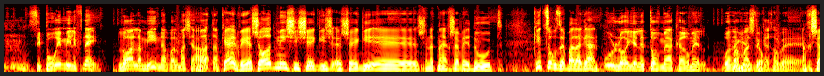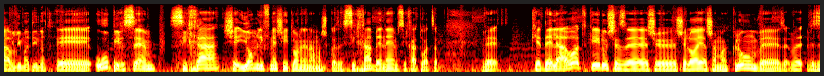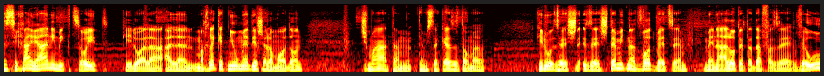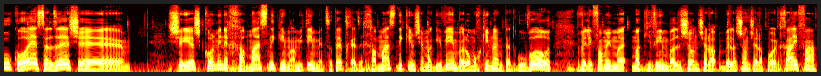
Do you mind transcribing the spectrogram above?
סיפורים מלפני. לא על המין, אבל מה שאמרת. אבל- כן, ויש עוד מישהי שהגיש, שהגיש, אה, שנתנה עכשיו עדות. קיצור, זה בלאגן. הוא לא ילד טוב מהכרמל. בוא נגיד את זה לא. ככה עכשיו- במילים עדינות. אה, הוא פרסם שיחה שיום לפני שהתלוננה, משהו כזה. שיחה ביניהם, שיחת וואטסאפ. וכדי להראות כאילו שזה, ש, שלא היה שם כלום, וזה, ו, וזה שיחה יעני מקצועית, כאילו על, ה, על מחלקת ניו מדיה של המועדון. תשמע, אתה, אתה מסתכל על זה, אתה אומר, כאילו, זה, ש- זה שתי מתנדבות בעצם, מנהלות את הדף הזה, והוא כועס על זה ש... שיש כל מיני חמאסניקים, אמיתי, מצטט לך את זה, חמאסניקים שמגיבים ולא מוחקים להם את התגובות, ולפעמים מגיבים בלשון של, בלשון של הפועל חיפה,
